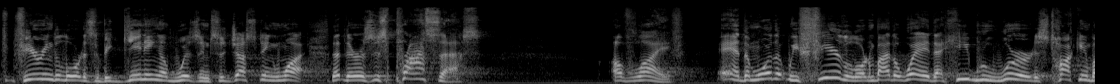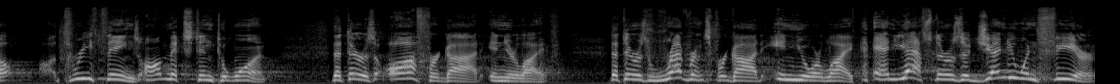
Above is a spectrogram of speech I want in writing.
Fearing the Lord is the beginning of wisdom, suggesting what? That there is this process of life. And the more that we fear the Lord, and by the way, that Hebrew word is talking about three things all mixed into one that there is awe for God in your life, that there is reverence for God in your life. And yes, there is a genuine fear.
